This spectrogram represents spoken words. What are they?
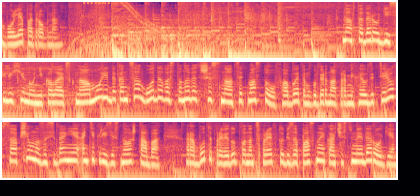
более подробно. На автодороге Селихино-Николаевск-на-Амуре до конца года восстановят 16 мостов. Об этом губернатор Михаил Дегтярев сообщил на заседании антикризисного штаба. Работы проведут по нацпроекту «Безопасные качественные дороги».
